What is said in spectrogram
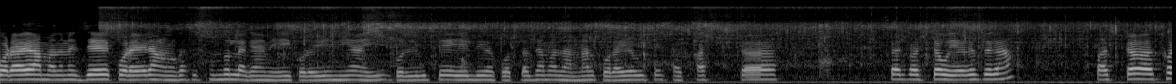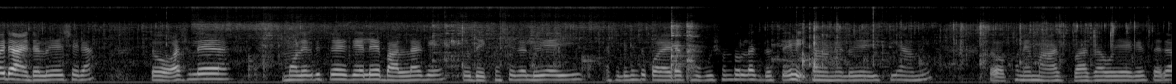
কড়াই, আমার মানে যে কড়াইটা আমার কাছে সুন্দর লাগে, আমি এই কড়াই নিয়ে আই। ঘরের ভিতরে এই লিয়ে কর্তা যে আমার রান্নার কড়াই হয়েছে পাঁচটা চার পাঁচটা হয়ে গেছে গা। পাঁচটা, ছয়টা আইডা লই সেটা তো আসলে মলের ভিতরে গেলে ভালো লাগে। তো দেখে সেটা লই আই। আসলে কিন্তু কড়াইটা খুবই সুন্দর লাগতেছে, এই কারণে লই আইছি আমি। তো ওখানে মাছ ভাজা হয়ে গেছে এটা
